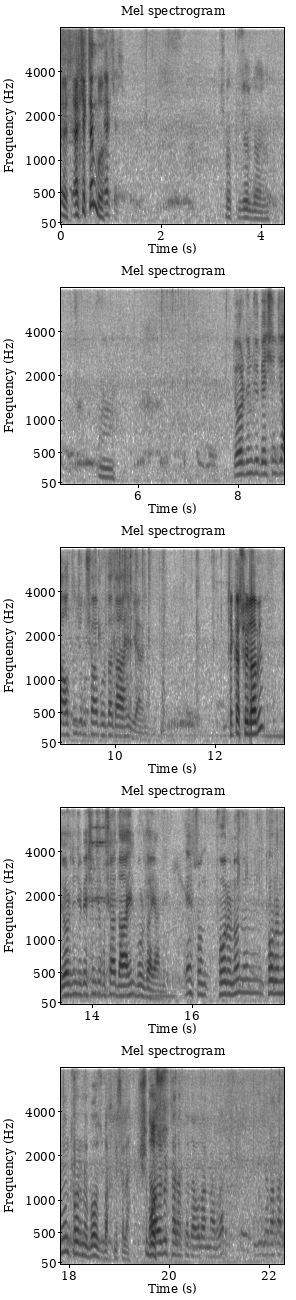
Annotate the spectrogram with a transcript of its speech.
Evet. Erkekten mi bu? Erkek. Çok güzel bir hayvan. Dördüncü, beşinci, altıncı kuşağı burada dahil yani. Tekrar söyle abi. Dördüncü, beşinci kuşağı dahil burada yani. En son torununun torununun torunu boz bak mesela. Şu Daha boz. öbür tarafta da olanlar var. Gidince bakarız.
